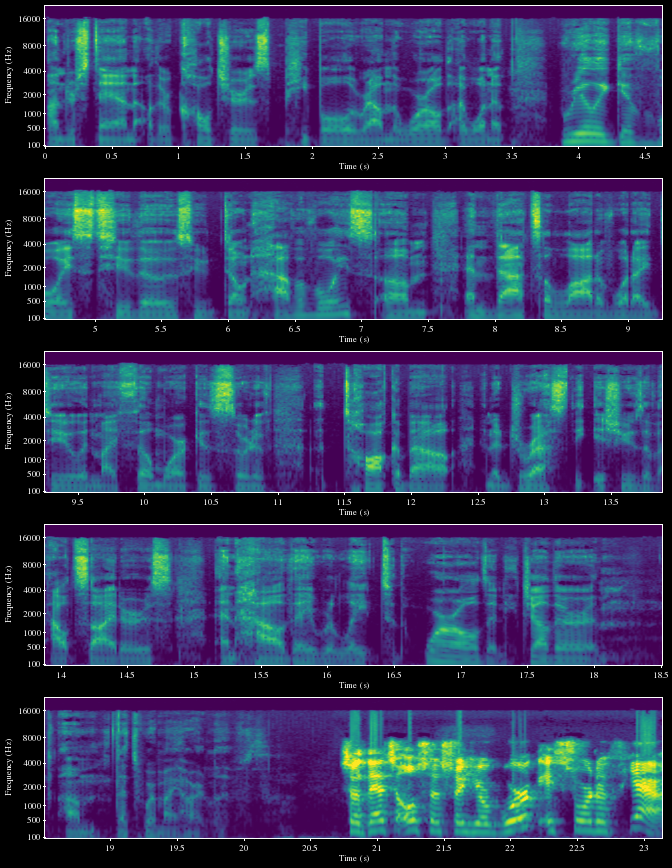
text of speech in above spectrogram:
understand other cultures, people around the world. I want to really give voice to those who don't have a voice, um, and that's a lot of what I do in my film work. Is sort of uh, talk about and address the issues of outsiders and how they relate to the world and each other, and um, that's where my heart lives. So that's also so your work is sort of yeah,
